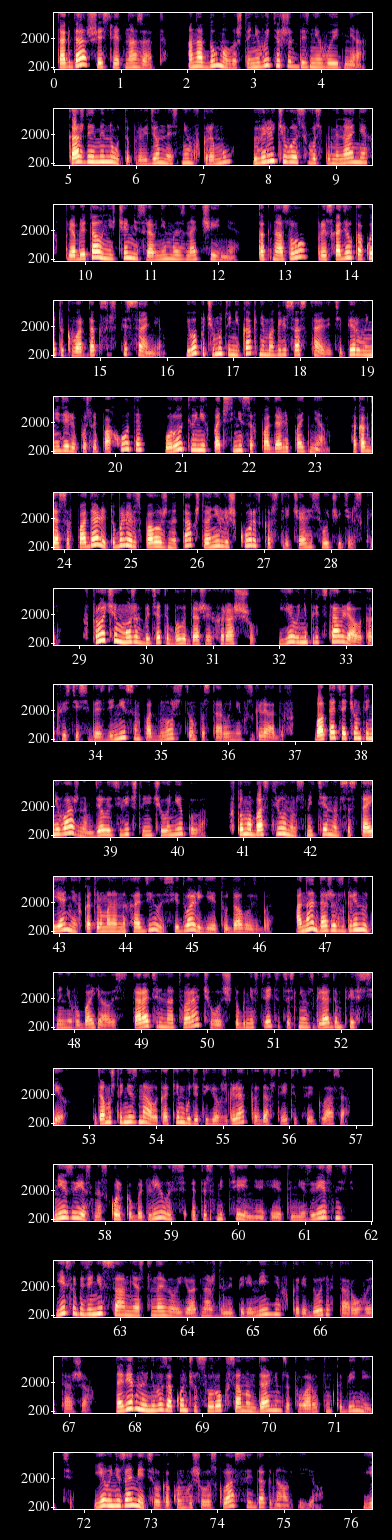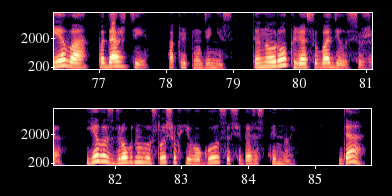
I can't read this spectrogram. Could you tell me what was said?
Тогда, шесть лет назад, она думала, что не выдержит без него и дня. Каждая минута, проведенная с ним в Крыму, увеличивалась в воспоминаниях, приобретала ни с чем не сравнимое значение. Как назло, происходил какой-то кавардак с расписанием. Его почему-то никак не могли составить, и первую неделю после похода уроки у них почти не совпадали по дням а когда совпадали, то были расположены так, что они лишь коротко встречались в учительской. Впрочем, может быть, это было даже и хорошо. Ева не представляла, как вести себя с Денисом под множеством посторонних взглядов. Болтать о чем-то неважном, делать вид, что ничего не было. В том обостренном, сметенном состоянии, в котором она находилась, едва ли ей это удалось бы. Она даже взглянуть на него боялась, старательно отворачивалась, чтобы не встретиться с ним взглядом при всех потому что не знала, каким будет ее взгляд, когда встретятся их глаза. Неизвестно, сколько бы длилось это смятение и эта неизвестность, если бы Денис сам не остановил ее однажды на перемене в коридоре второго этажа. Наверное, у него закончился урок в самом дальнем за поворотом кабинете. Ева не заметила, как он вышел из класса и догнал ее. «Ева, подожди!» — окликнул Денис. «Ты на урок или освободилась уже?» Ева вздрогнула, услышав его голос у себя за спиной. «Да,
